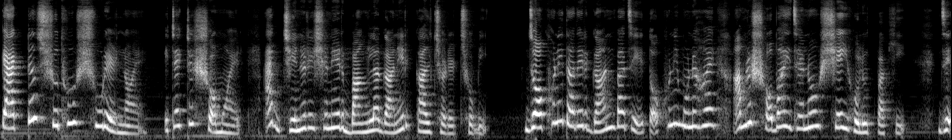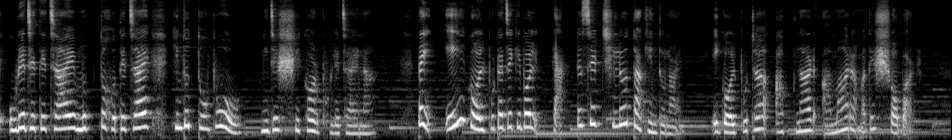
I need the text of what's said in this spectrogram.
ক্যাকটাস শুধু সুরের নয় এটা একটা সময়ের, এক জেনারেশনের বাংলা গানের কালচারের ছবি। যখনই তাদের গান বাজে, তখনই মনে হয় আমরা সবাই যেন সেই হলুদ পাখি, যে উড়ে যেতে চায়, মুক্ত হতে চায়, কিন্তু তবুও নিজের শিকড় ভুলে যায় না। তাই এই গল্পটা যে কেবল ক্যাকটাসের ছিল তা কিন্তু নয়, এই গল্পটা আপনার, আমার, আমাদের সবার।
